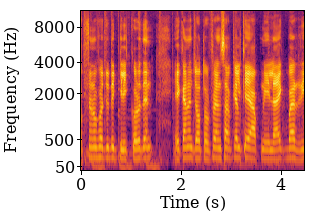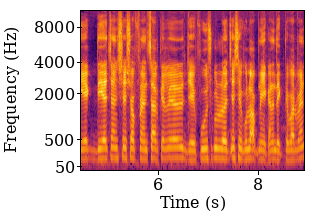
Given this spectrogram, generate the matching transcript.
অপশনের উপর যদি ক্লিক করে দেন, এখানে যত ফ্রেন্ড সার্কেলকে আপনি লাইক বা রিয়েক্ট দিয়েছেন, সেসব ফ্রেন্ড সার্কেলের যে পোস্টগুলো রয়েছে, সেগুলো আপনি এখানে দেখতে পারবেন।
